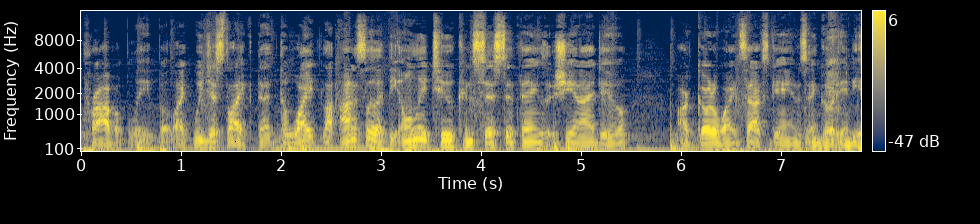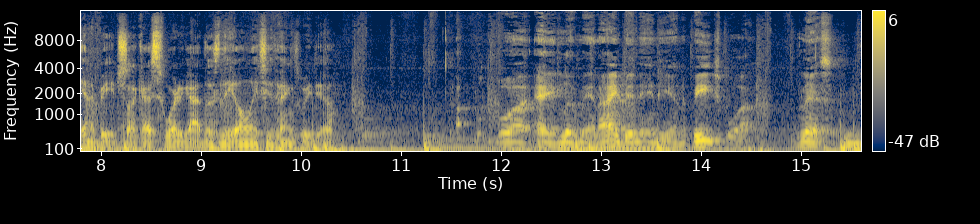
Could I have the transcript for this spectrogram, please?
probably, but like we just like that. The white, like, honestly, like the only two consistent things that she and I do are go to White Sox games and go to Indiana Beach. Like I swear to God, those are the only two things we do. Boy, hey, look, man, I ain't been to Indiana Beach, boy. Listen,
